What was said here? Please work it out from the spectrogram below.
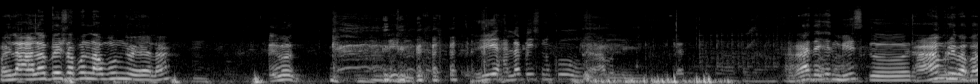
पहिला आला पेस्ट आपण लावून घेऊया याला. हे बघ. हे हल्ला पेस नको. सगळा त्याच्यात मिक्स कर. थांब रे बाबा.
